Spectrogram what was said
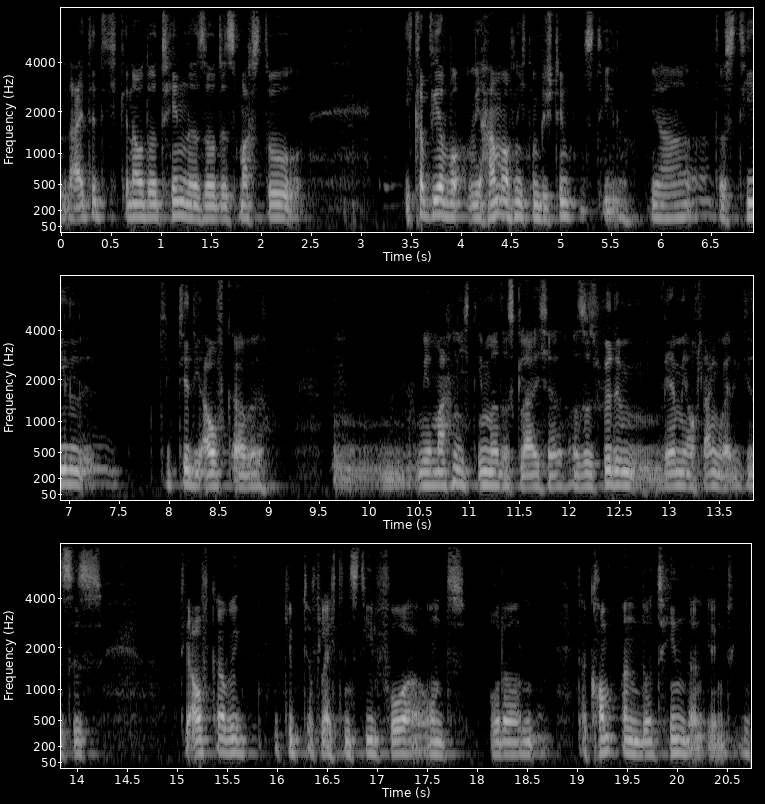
leitet dich genau dorthin. Also das machst du, ich glaube, wir, wir haben auch nicht einen bestimmten Stil. Ja, der Stil gibt dir die Aufgabe. Wir machen nicht immer das Gleiche. Also es würde, wäre mir auch langweilig. Es ist, die Aufgabe gibt dir vielleicht den Stil vor und oder da kommt man dorthin dann irgendwie.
